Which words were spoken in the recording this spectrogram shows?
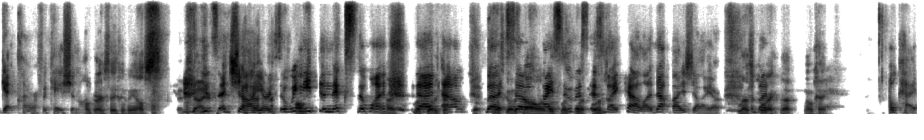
get clarification on. Oh, did I say something else? you said Shire, so we oh. need to nix the one right. that. Um, but so Eysuvis is by Kala, not by Shire. Let's but, correct that. Okay. Okay.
